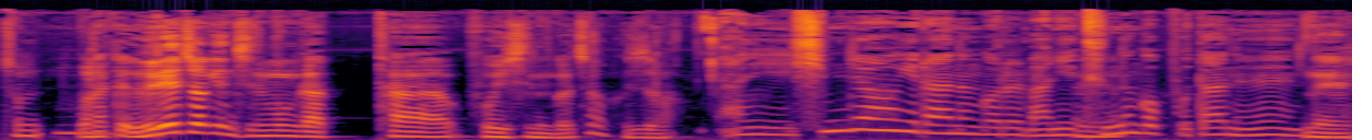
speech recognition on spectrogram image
좀 뭐랄까 음. 의례적인 질문 같아 보이시는 거죠, 그죠? 아니 심정이라는 거를 많이 네. 듣는 것보다는 네.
